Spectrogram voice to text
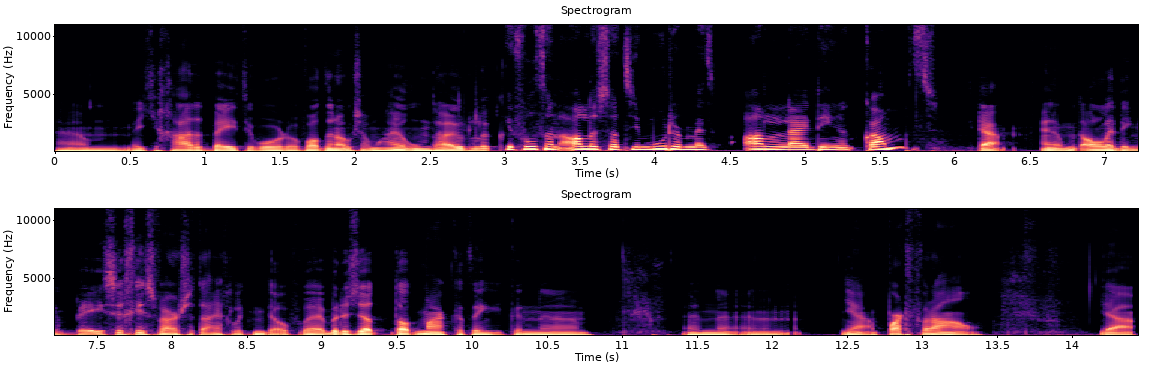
ehm, weet je, gaat het beter worden of wat dan ook. is allemaal heel onduidelijk. Je voelt aan alles dat die moeder met allerlei dingen kampt. Ja, en ook met allerlei dingen bezig is waar ze het eigenlijk niet over hebben. Dus dat, dat maakt het denk ik een, eh, een, eh, een ja, apart verhaal. Ja.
